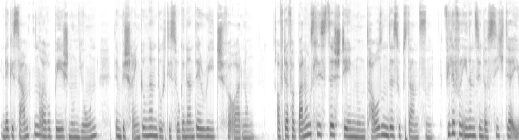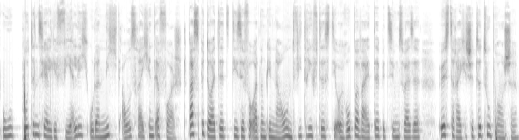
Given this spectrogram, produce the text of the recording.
in der gesamten Europäischen Union den Beschränkungen durch die sogenannte REACH-Verordnung. Auf der Verbannungsliste stehen nun tausende Substanzen. Viele von ihnen sind aus Sicht der EU potenziell gefährlich oder nicht ausreichend erforscht. Was bedeutet diese Verordnung genau und wie trifft es die europaweite bzw. österreichische Tattoo-Branche?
